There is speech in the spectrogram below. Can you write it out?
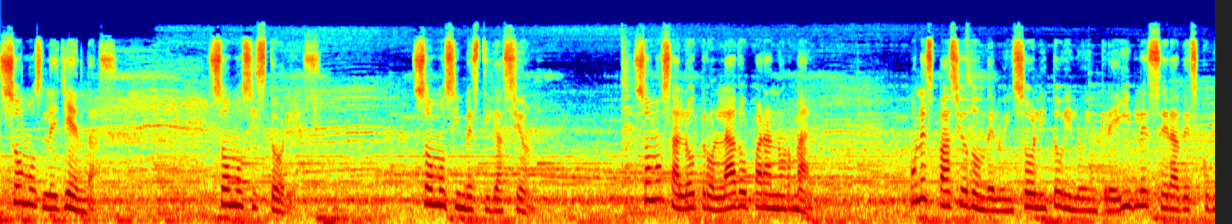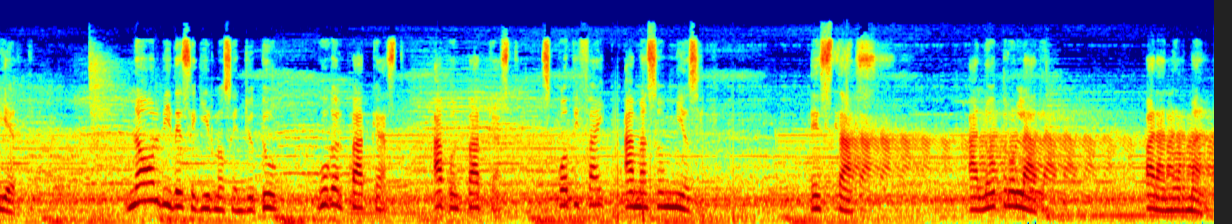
Somos leyendas. Somos historias. Somos investigación. Somos al otro lado paranormal. Un espacio donde lo insólito y lo increíble será descubierto. No olvides seguirnos en YouTube, Google Podcast, Apple Podcast, Spotify, Amazon Music. Estás al otro lado paranormal.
